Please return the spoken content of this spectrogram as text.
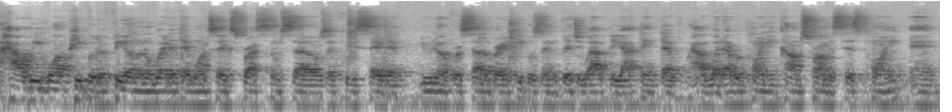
how we want people to feel in the way that they want to express themselves. If we say that, you know, we're celebrating people's individuality, I think that how whatever point he comes from is his point, and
